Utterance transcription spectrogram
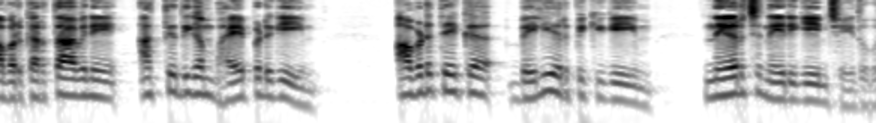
അവർ കർത്താവിനെ അത്യധികം ഭയപ്പെടുകയും അവിടത്തേക്ക് ബലിയർപ്പിക്കുകയും നേർച്ച നേരുകയും ചെയ്തു.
